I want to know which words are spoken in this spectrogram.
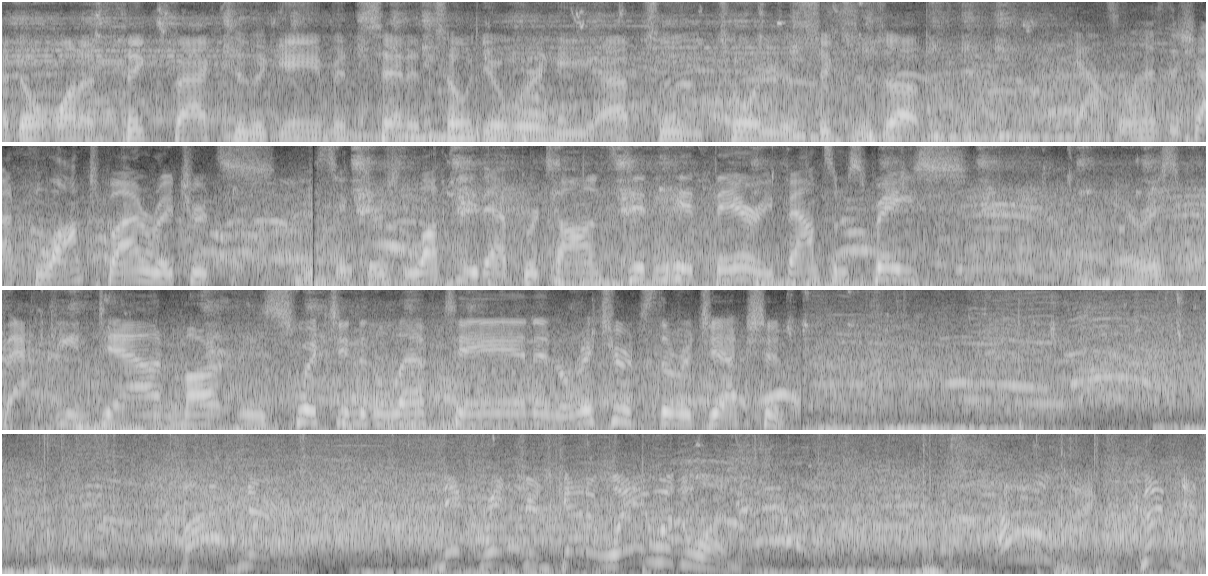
I don't want to think back to the game in San Antonio where he absolutely tore your Sixers up. Council has the shot blocked by Richards. Sixers lucky that Bertans didn't hit there. He found some space. Harris backing down Martin, switching to the left hand, and Richards the rejection. Wagner. Nick Richards got away with one. Oh my goodness,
